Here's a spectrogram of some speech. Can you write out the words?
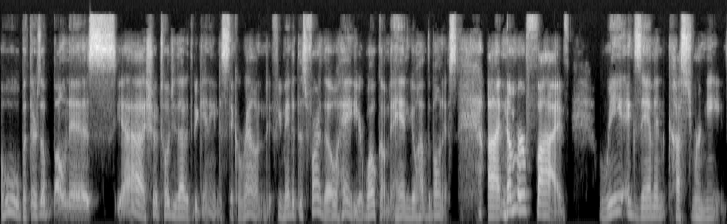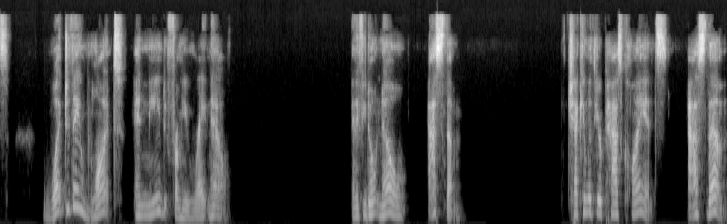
Oh, but there's a bonus. Yeah, I should have told you that at the beginning to stick around. If you made it this far, though, hey, you're welcome and you'll have the bonus. Uh, number five, re examine customer needs. What do they want and need from you right now? And if you don't know, ask them. Check in with your past clients, ask them.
